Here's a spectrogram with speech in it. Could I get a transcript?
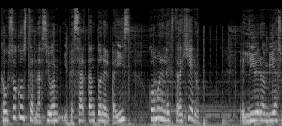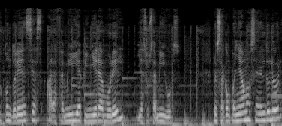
causó consternación y pesar tanto en el país como en el extranjero. El Libero envía sus condolencias a la familia Piñera Morel y a sus amigos. Los acompañamos en el dolor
